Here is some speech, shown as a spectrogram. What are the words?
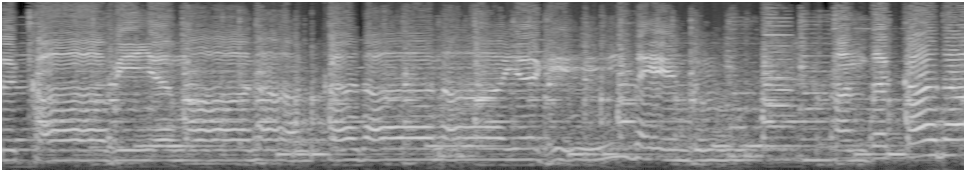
அது காவியமானால் கதாநாயகி வேண்டும். அந்த கதா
